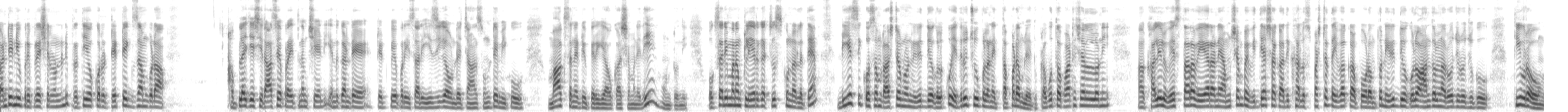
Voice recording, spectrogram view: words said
కంటిన్యూ ప్రిపరేషన్లో ఉండండి. ప్రతి ఒక్కరు టెట్ ఎగ్జామ్ కూడా అప్లై చేసి రాసే ప్రయత్నం చేయండి. ఎందుకంటే టెట్ పేపర్ ఈసారి ఈజీగా ఉండే ఛాన్స్ ఉంటే మీకు మార్క్స్ అనేటివి పెరిగే అవకాశం అనేది ఉంటుంది. ఒకసారి మనం క్లియర్గా చూసుకున్నట్లయితే డిఎస్సి కోసం రాష్ట్రంలోని నిరుద్యోగులకు ఎదురుచూపులు అనేది తప్పడం లేదు. ప్రభుత్వ పాఠశాలలోని ఖాళీలు వేస్తారా వేయారనే అంశంపై విద్యాశాఖ అధికారులు స్పష్టత ఇవ్వకపోవడంతో నిరుద్యోగులు ఆందోళన రోజు రోజుకు తీవ్రం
